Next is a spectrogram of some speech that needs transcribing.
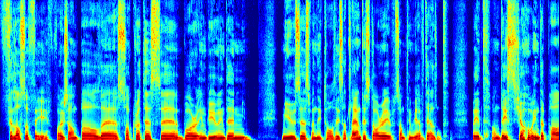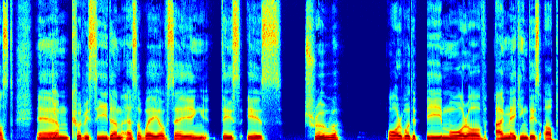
philosophy. For example, uh, Socrates uh, were imbuing the muses when he told his Atlantis story, something we have dealt with on this show in the past. Um, yeah. Could we see them as a way of saying this is true or would it be more of, I'm making this up,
